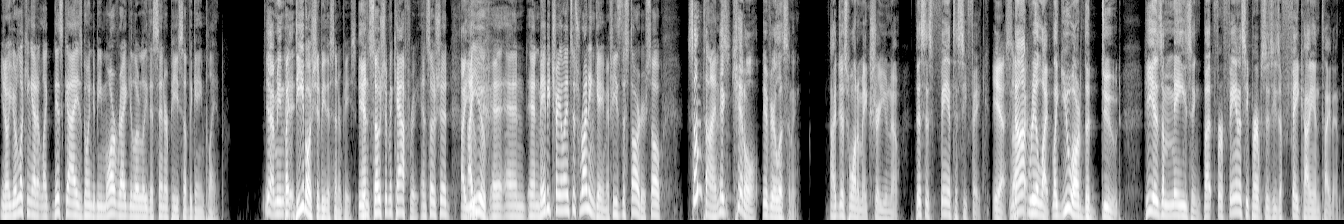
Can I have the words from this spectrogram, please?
You know, you're looking at it like this guy is going to be more regularly the centerpiece of the game plan. Yeah, I mean, But it- Deebo should be the centerpiece, If- and so should McCaffrey, and so should Aiyuk. Aiyuk, a- and and maybe Trey Lance's running game if he's the starter. So sometimes Hey, Kittle, if you're listening, I just want to make sure you know this is fantasy fake, Yes, not okay. real life. Like you are the dude. He is amazing, but for fantasy purposes, he's a fake high end tight end.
